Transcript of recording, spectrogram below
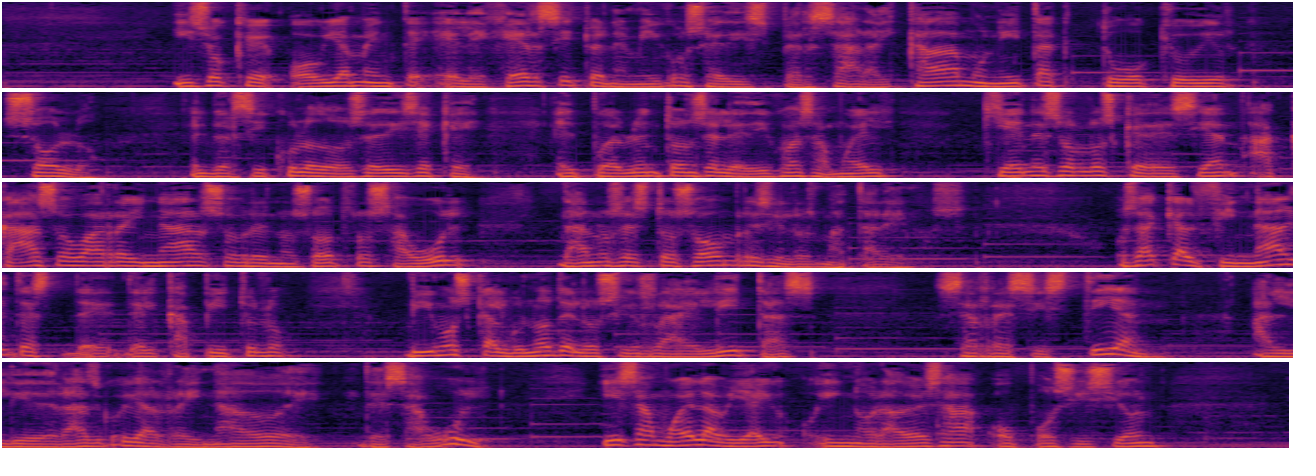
hizo que obviamente el ejército enemigo se dispersara y cada amonita tuvo que huir solo. El versículo 12 dice que el pueblo entonces le dijo a Samuel, ¿quiénes son los que decían, ¿acaso va a reinar sobre nosotros Saúl? Danos estos hombres y los mataremos. O sea que al final del capítulo vimos que algunos de los israelitas se resistían al liderazgo y al reinado de, de Saúl. Y Samuel había ignorado esa oposición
